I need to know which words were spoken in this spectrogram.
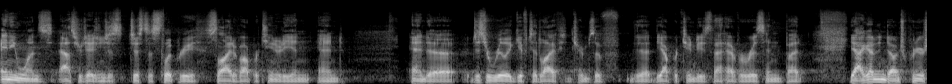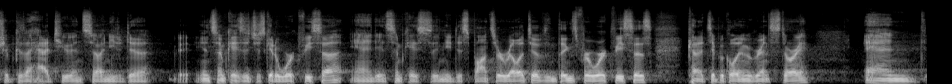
anyone's assertion, just just a slippery slide of opportunity and and and uh, just a really gifted life in terms of the, the opportunities that have arisen. But yeah, I got into entrepreneurship because I had to, and so I needed to, in some cases, just get a work visa, and in some cases, I need to sponsor relatives and things for work visas. Kind of typical immigrant story. And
